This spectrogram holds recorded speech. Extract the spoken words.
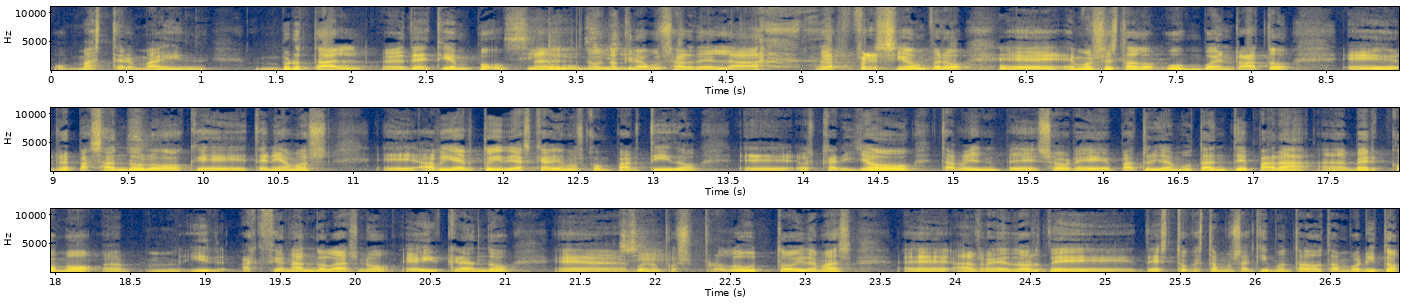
un mastermind brutal eh, de tiempo. ¿eh? No, quiero abusar de la, expresión, pero eh, hemos estado un buen rato repasando lo que teníamos abierto, ideas que habíamos compartido Oscar y yo, también sobre Patrulla Mutante para ver cómo ir accionándolas ¿no? e ir creando bueno, pues producto y demás alrededor de, esto que estamos aquí montando tan bonito.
